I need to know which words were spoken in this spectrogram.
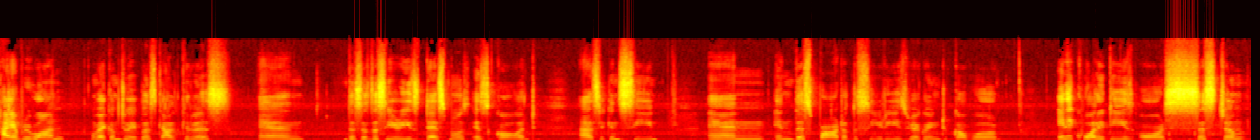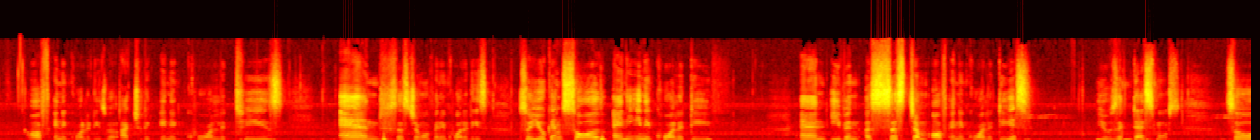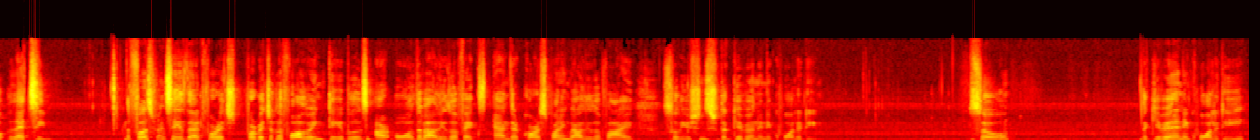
Hi everyone, welcome to A Plus Calculus. And this is the series Desmos is God as you can see. And in this part of the series we are going to cover inequalities or system of inequalities. Well actually inequalities and system of inequalities. So you can solve any inequality and even a system of inequalities using Desmos. So let's see. The first one says that for each, for which of the following tables are all the values of x and their corresponding values of y solutions to the given inequality. So the given inequality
